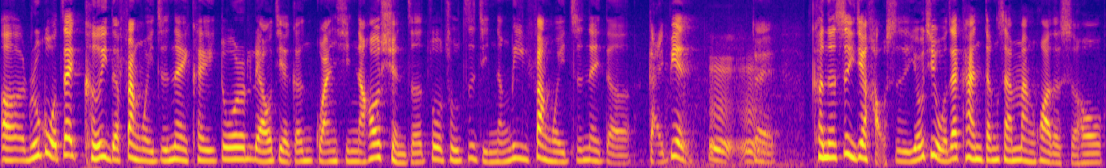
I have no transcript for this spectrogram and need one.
呃，如果在可以的范围之内，可以多了解跟关心，然后选择做出自己能力范围之内的改变。嗯嗯，对。可能是一件好事，尤其我在看登山漫画的时候，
